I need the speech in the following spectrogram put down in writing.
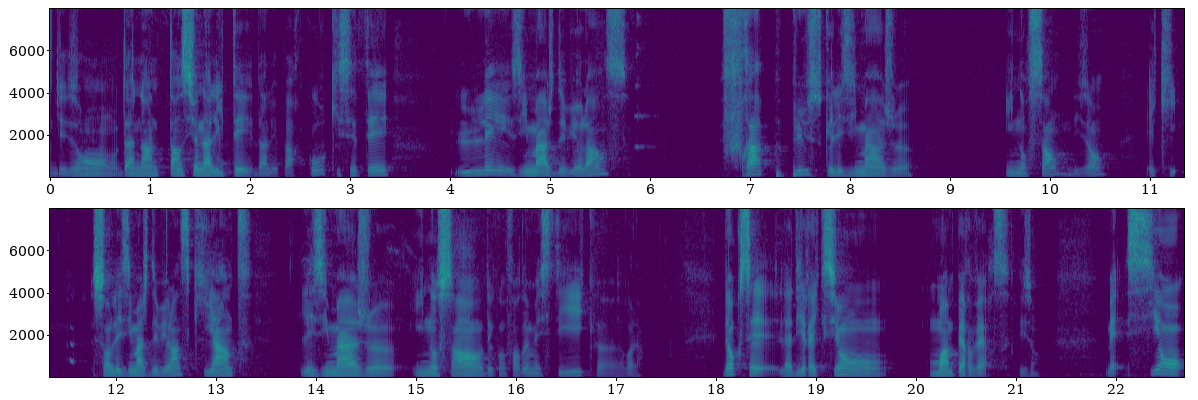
disons, d'une intentionnalité dans les parcours, qui c'était les images de violence frappent plus que les images innocentes, disons, et qui sont les images de violence qui hantent les images innocentes des conforts domestiques, euh, voilà. Donc c'est la direction moins perverse, disons. Mais si on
